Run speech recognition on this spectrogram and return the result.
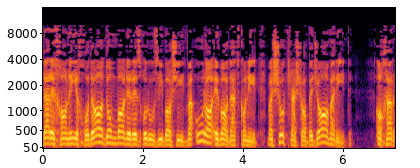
در خانه خدا دنبال رزق و روزی باشید و او را عبادت کنید و شکرش را به جا آورید. آخر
